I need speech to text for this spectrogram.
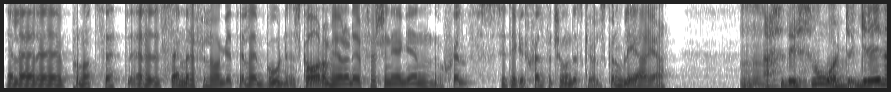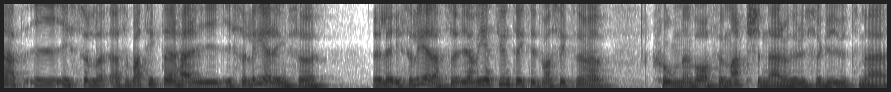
Eller det på något sätt, är det sämre för laget? Eller borde, ska de göra det för sin egen själv, sitt eget självförtroendes skull? Ska de bli arga? Mm, alltså det är svårt. Grejen är att i isol- alltså bara titta det här i isolering så, eller isolerat så jag vet ju inte riktigt vad situationen var för matchen där och hur det såg ut med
